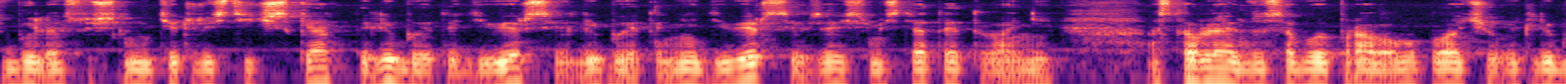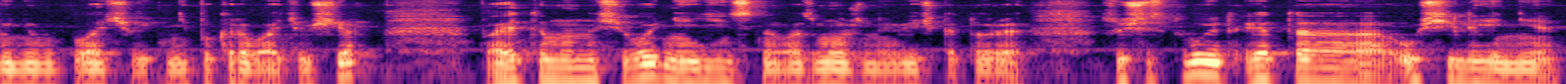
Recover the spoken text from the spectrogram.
были осуществлены террористические акты, либо это диверсия, либо это не диверсия. В зависимости от этого они оставляют за собой право выплачивать, либо не выплачивать, не покрывать ущерб. Поэтому на сегодня единственная возможная вещь, которая существует, это усиление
